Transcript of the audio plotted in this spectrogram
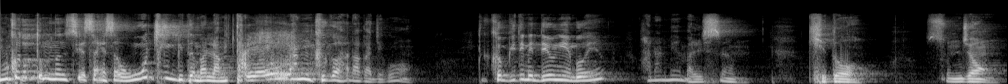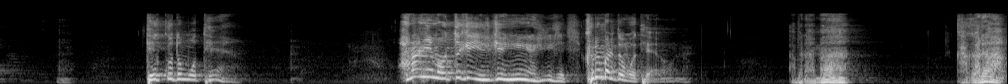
아무것도 없는 세상에서 오직 믿음할랑 달랑 그거 하나 가지고. 그 믿음의 내용이 뭐예요? 하나님의 말씀 기도 순종. 대꾸도 못해. 하나님 어떻게 이렇게 그런 말도 못해요. 아브라함아 가거라.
